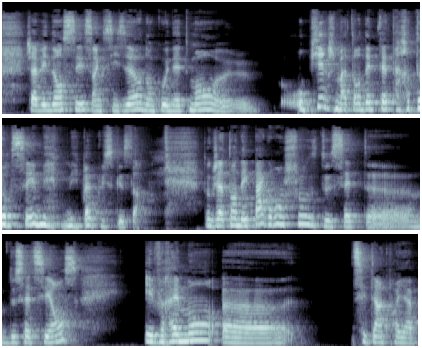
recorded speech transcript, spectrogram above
j'avais dansé 5-6 heures, donc honnêtement, euh, au pire, je m'attendais peut-être à redanser, mais, mais pas plus que ça. Donc j'attendais pas grand-chose de cette euh, de cette séance et vraiment, euh, c'était incroyable.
